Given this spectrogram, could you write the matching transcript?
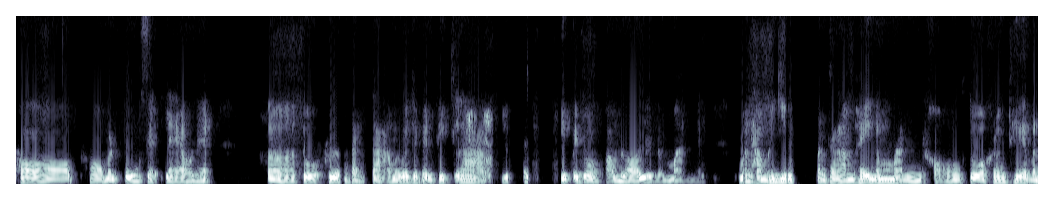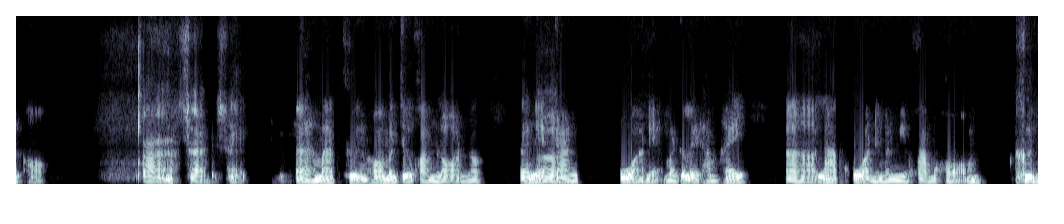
พอพอมันปรุงเสร็จแล้วเนี่ยเอ่อตัวเครื่องต่างๆ ไม่ว่าจะเป็นพริกลาบหรือที่ไปโดนความร้อนหรือน้ำมันเนี่ย มันทำให้ยิ่งมันจะทำให้น้ำมันของตัวเครื่องเทศมันออก อ่าใช่ใช่อ่ามากขึ้นเพราะว่ามันเจอความร้อนเนาะนั้นเนี่ยเออการคั่วเนี่ยมันก็เลยทำให้อ่าลาบคั่วเนี่ยมันมีความหอมขึ้น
